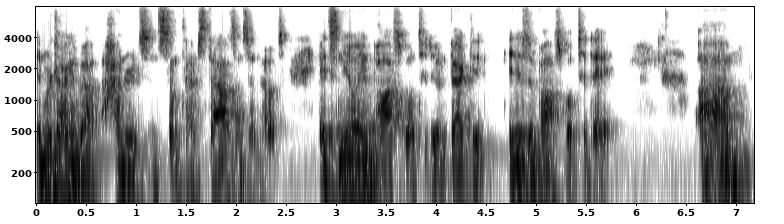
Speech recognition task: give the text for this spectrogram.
And we're talking about hundreds and sometimes thousands of nodes. It's nearly impossible to do. In fact, it, it is impossible today. Um,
